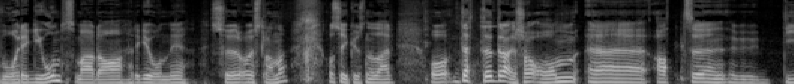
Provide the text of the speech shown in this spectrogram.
vår region, som er da regionen i Sør- og Østlandet, og sykehusene der. Og Dette dreier seg om at de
